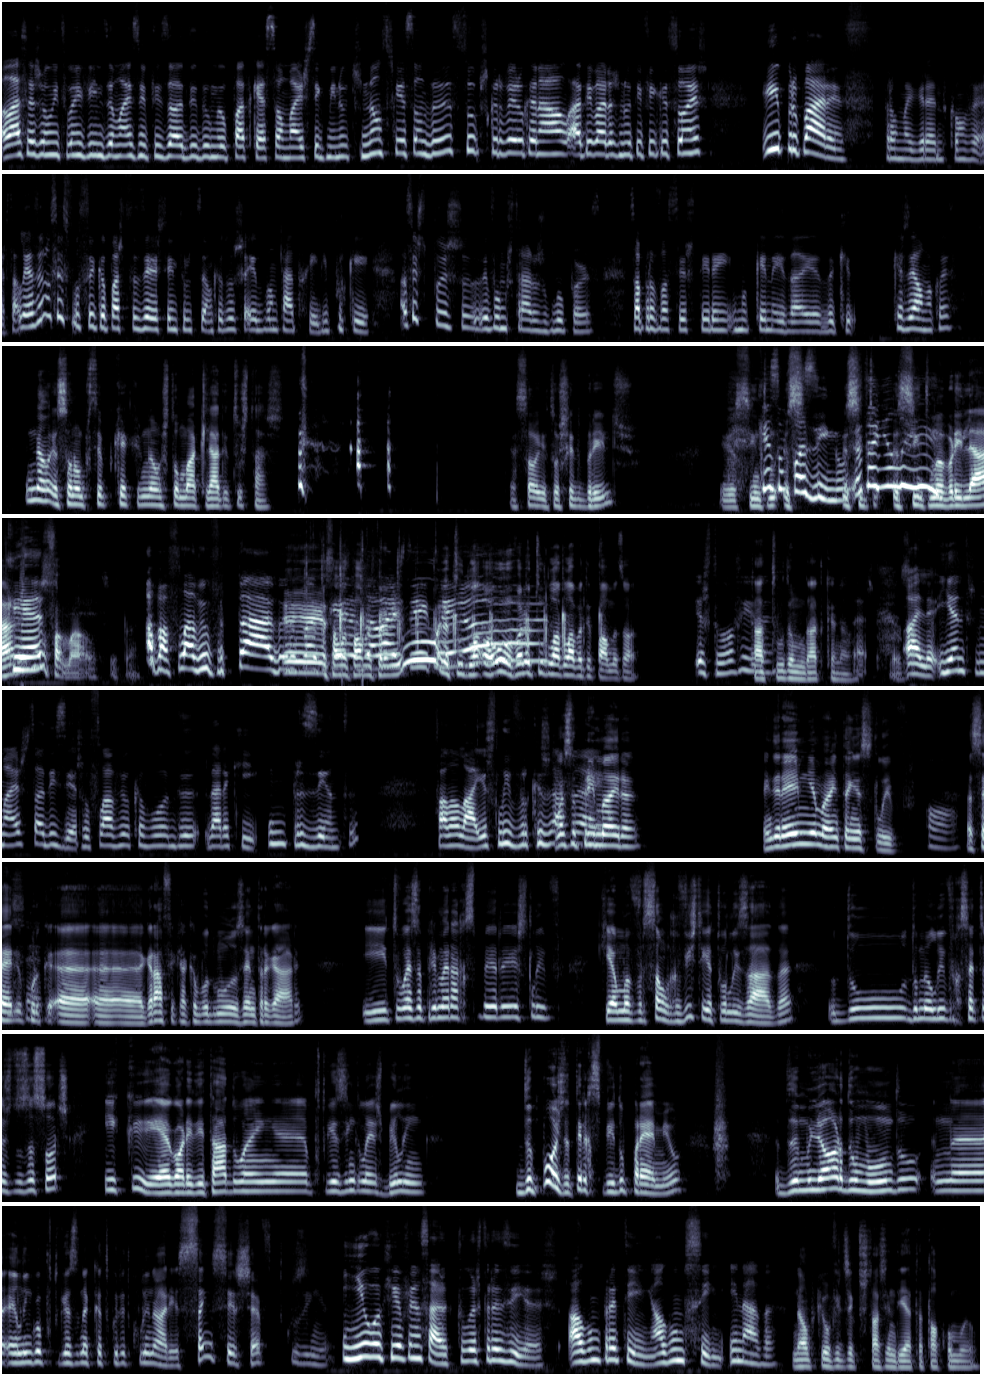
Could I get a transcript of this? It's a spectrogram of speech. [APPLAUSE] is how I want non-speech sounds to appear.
Olá, sejam muito bem-vindos a mais um episódio do meu podcast Só Mais 5 Minutos. Não se esqueçam de subscrever o canal, ativar as notificações e preparem-se para uma grande conversa. Aliás, eu não sei se vou ser capaz de fazer esta introdução, que eu estou cheia de vontade de rir. E porquê? Vocês depois, eu vou mostrar os bloopers, só para vocês terem uma pequena ideia daquilo. Queres dizer alguma coisa? Não, eu só não percebo porque é que não estou maquilhado e tu estás. [LAUGHS] é só, eu estou cheio de brilhos. Eu sinto, Queres um eu, pozinho? Eu, Eu, sinto, tenho eu ali. sinto-me a brilhar. Queres? Não faz mal. Ah pá, Flávio Furtado! É, salva palmas para mim. Uh, olha tudo lá, oh, Minutos. olha tudo lá de lá bater palmas. Ó. Eu estou a ouvir. Está tudo a mudar de canal. Mas- Olha, e antes de mais, só dizer, o Flávio acabou de dar aqui um presente. Fala lá, este livro que já Começa a primeira. Ainda nem a minha mãe tem esse livro. Oh, A sério, porque a, a gráfica acabou de nos entregar e tu és a primeira a receber este livro, que é uma versão revista e atualizada do, do meu livro Receitas dos Açores e que é agora editado em eh, português e inglês, bilingue. Depois de ter recebido o prémio de melhor do mundo na- em língua portuguesa na categoria de culinária, sem ser chefe de cozinha. E eu aqui a pensar que tu as trazias algum pratinho, algum docinho e nada. Não, porque eu ouvi dizer que tu estás em dieta tal como eu.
